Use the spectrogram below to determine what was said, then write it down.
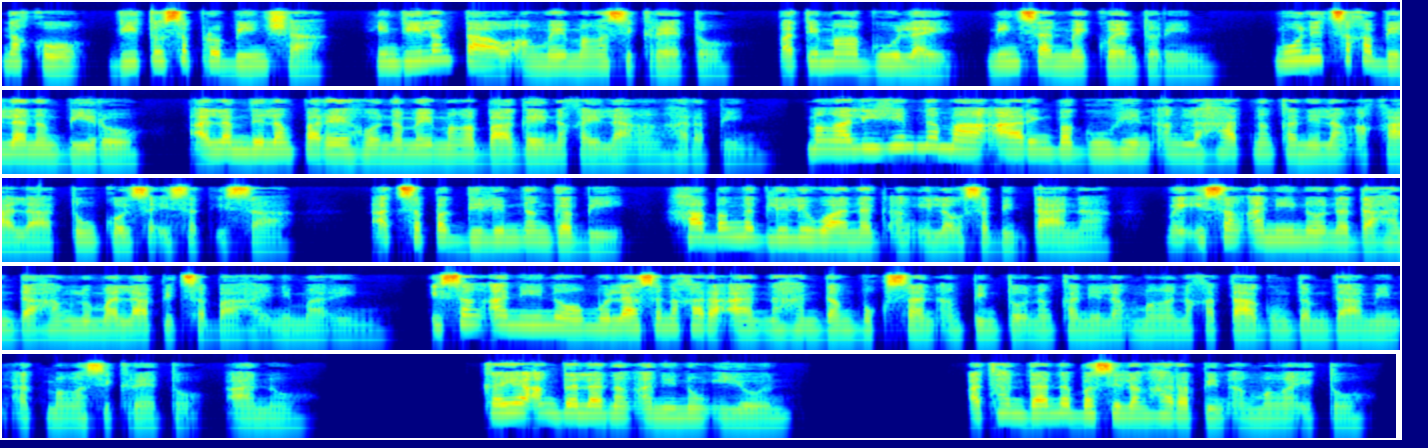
Nako, dito sa probinsya, hindi lang tao ang may mga sikreto, pati mga gulay, minsan may kwento rin. Ngunit sa kabila ng biro, alam nilang pareho na may mga bagay na kailangang harapin. Mga lihim na maaaring baguhin ang lahat ng kanilang akala tungkol sa isa't isa, at sa pagdilim ng gabi, habang nagliliwanag ang ilaw sa bintana, may isang anino na dahan-dahang lumalapit sa bahay ni Maring. Isang anino mula sa nakaraan na handang buksan ang pinto ng kanilang mga nakatagong damdamin at mga sikreto, ano? Kaya ang dala ng aninong iyon? At handa na ba silang harapin ang mga ito?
